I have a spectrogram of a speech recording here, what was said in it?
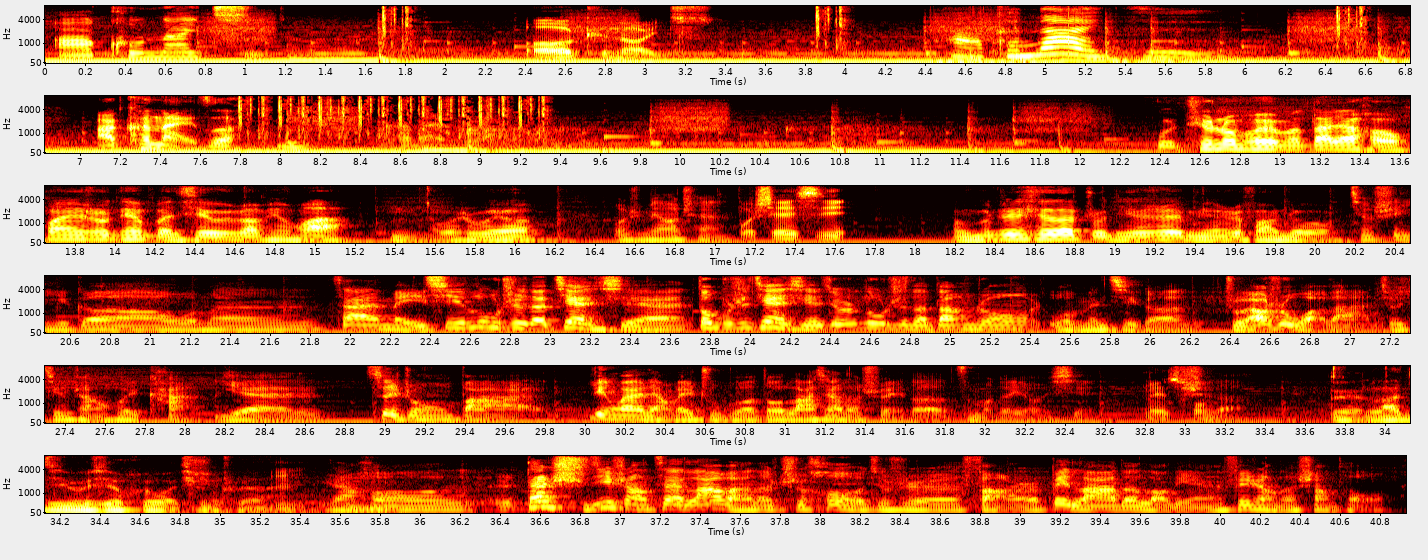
阿库奈茨，Ark Knights，哈克奈子，阿克奶子，嗯，阿克奶子。听众朋友们，大家好，欢迎收听本期《伪装评话》。嗯，我是韦欧。我是苗晨，我是 AC，我们这期的主题是明日方舟。就是一个我们在每期录制的间歇，都不是间歇，就是录制的当中，我们几个主要是我吧，就经常会看，也最终把另外两位主播都拉下了水的这么个游戏。没错是，的，对，垃圾游戏毁我青春。嗯，然后，呃但实际上在拉完了之后，就是反而被拉的老连非常的上头，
